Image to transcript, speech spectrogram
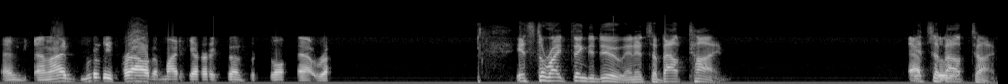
And and I'm really proud of Mike Erickson for going that route. It's the right thing to do, and it's about time. It's about time.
